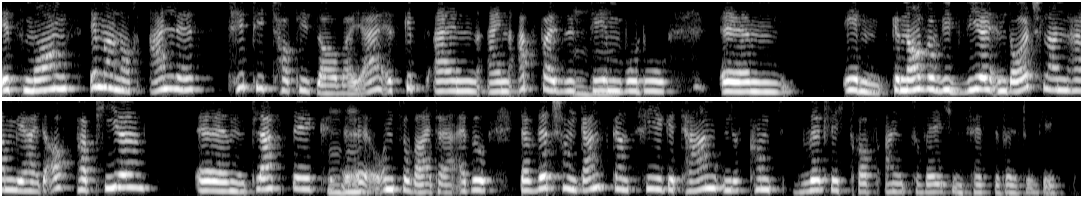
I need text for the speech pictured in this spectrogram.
ist morgens immer noch alles tippitoppi sauber. Ja? Es gibt ein, ein Abfallsystem, mhm. wo du ähm, eben, genauso wie wir in Deutschland haben wir halt auch Papier, ähm, Plastik mhm. äh, und so weiter. Also da wird schon ganz, ganz viel getan und es kommt wirklich drauf an, zu welchem Festival du gehst.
